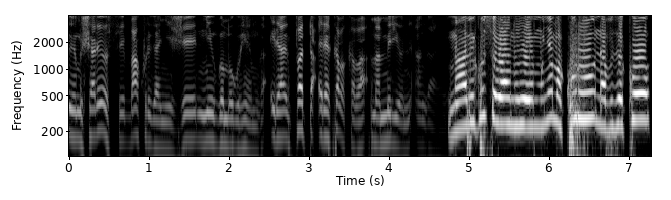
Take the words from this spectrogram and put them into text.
iyo mishahara yose bakuriganyije niyo ugomba guhembwa. Irafata irakabakaba amamiliyoni angahe? Nabigusobanuriye munyamakuru navuze ko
